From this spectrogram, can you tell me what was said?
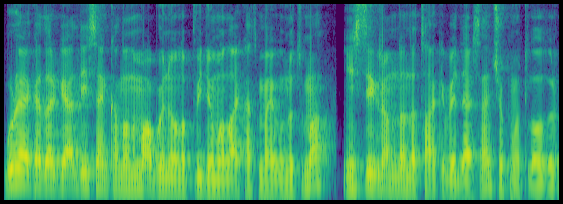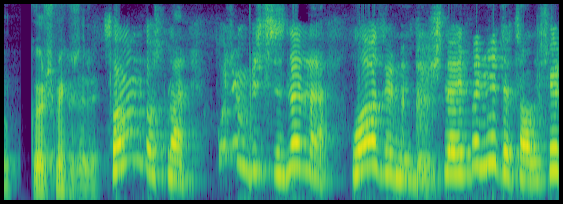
Buraya kadar geldiysen kanalıma abone olup videoma like atmayı unutma. Instagram'dan da takip edersen çok mutlu olurum. Görüşmek üzere. Salam dostlar. Bugün biz sizlerle lazerinizde işləyir və necə çalışır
